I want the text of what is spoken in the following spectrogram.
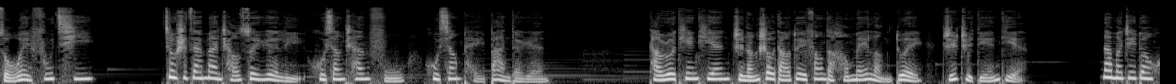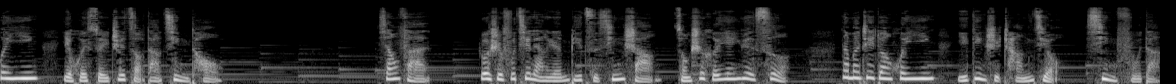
所谓夫妻，就是在漫长岁月里互相搀扶、互相陪伴的人。倘若天天只能受到对方的横眉冷对、指指点点，那么这段婚姻也会随之走到尽头。相反，若是夫妻两人彼此欣赏，总是和颜悦色，那么这段婚姻一定是长久幸福的。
